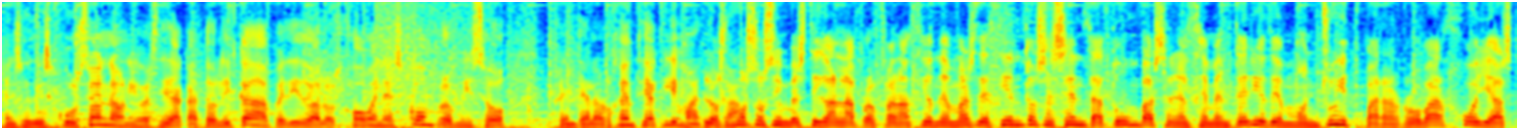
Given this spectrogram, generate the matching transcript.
En su discurso en la Universidad Católica ha pedido a los jóvenes compromiso frente a la urgencia climática. Los Mossos investigan la profanación de más de 160 tumbas en el cementerio de Montjuïc para robar joyas,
